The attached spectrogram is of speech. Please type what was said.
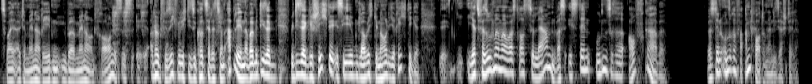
zwei alte Männer reden über Männer und Frauen. Das ist, äh, an und für sich würde ich diese Konstellation ablehnen, aber mit dieser, mit dieser Geschichte ist sie eben, glaube ich, genau die richtige. Äh, Jetzt versuchen wir mal was draus zu lernen. Was ist denn unsere Aufgabe? Was ist denn unsere Verantwortung an dieser Stelle?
